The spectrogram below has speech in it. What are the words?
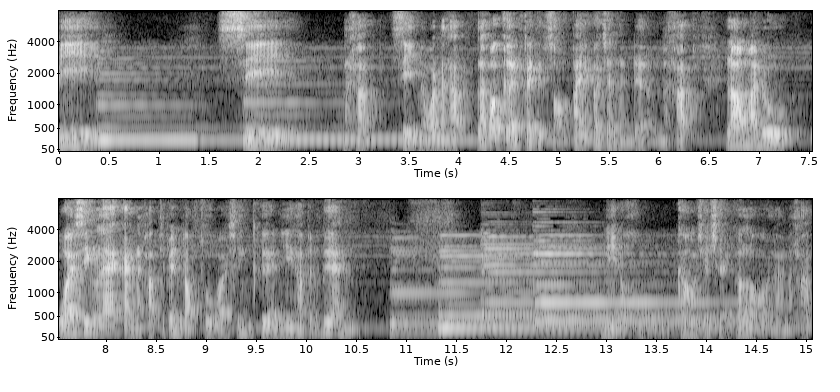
B C นะครับ4โน้ตนะครับแล้วพอเกินเฟส12 ไปก็จะเหมือนเดิมนะครับ เรามาดู voicing แรกกันนะครับ ที่เป็น drop to voicing คืออันนี้ครับเพื่อนๆนี่โอ้โหเกาเฉยๆก็หล่อแล้วนะครับ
